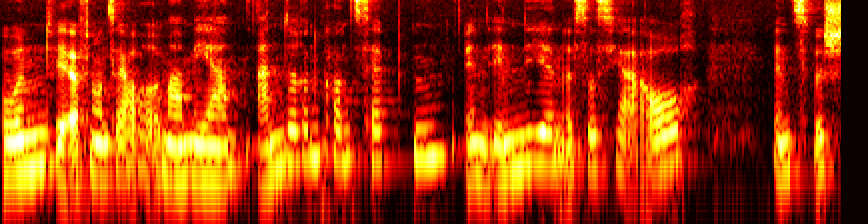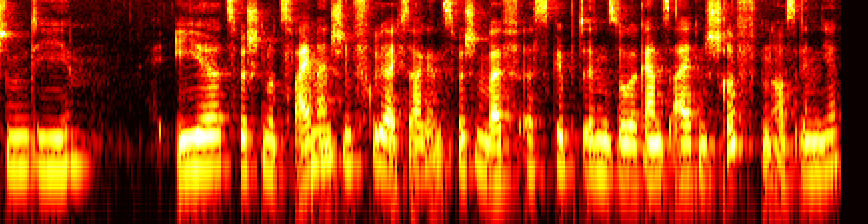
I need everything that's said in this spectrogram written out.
Und wir öffnen uns ja auch immer mehr anderen Konzepten. In Indien ist es ja auch inzwischen die Ehe zwischen nur zwei Menschen früher. Ich sage inzwischen, weil es gibt in so ganz alten Schriften aus Indien,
